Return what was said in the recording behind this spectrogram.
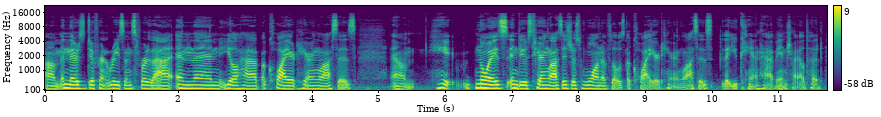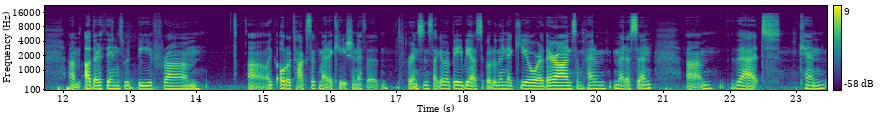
um, and there's different reasons for that. And then you'll have acquired hearing losses. Um, he, noise-induced hearing loss is just one of those acquired hearing losses that you can have in childhood. Um, other things would be from uh, like ototoxic medication if a for instance like if a baby has to go to the NICU or they're on some kind of medicine um, that can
